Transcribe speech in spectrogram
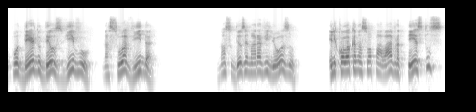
poder do Deus vivo na sua vida. Nosso Deus é maravilhoso. Ele coloca na sua palavra textos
